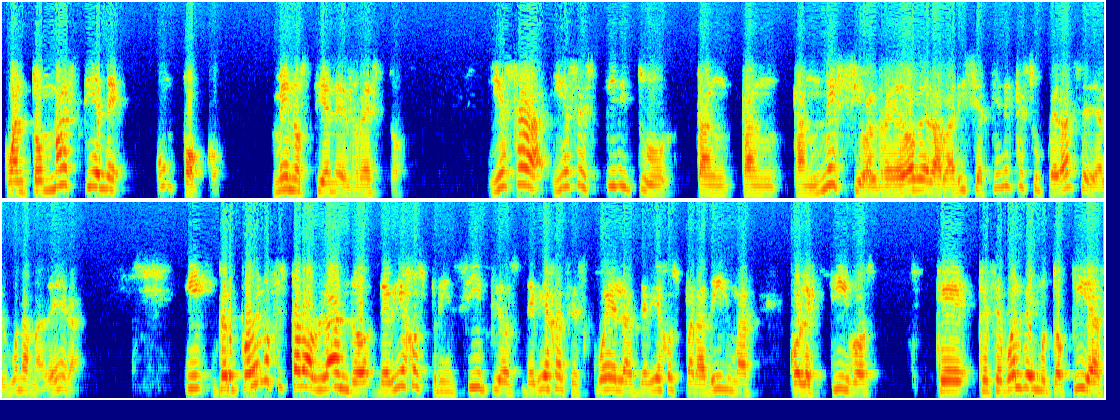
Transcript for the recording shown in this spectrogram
Cuanto más tiene un poco, menos tiene el resto. Y, esa, y ese espíritu tan, tan, tan necio alrededor de la avaricia tiene que superarse de alguna manera pero podemos estar hablando de viejos principios, de viejas escuelas, de viejos paradigmas colectivos que, que se vuelven utopías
